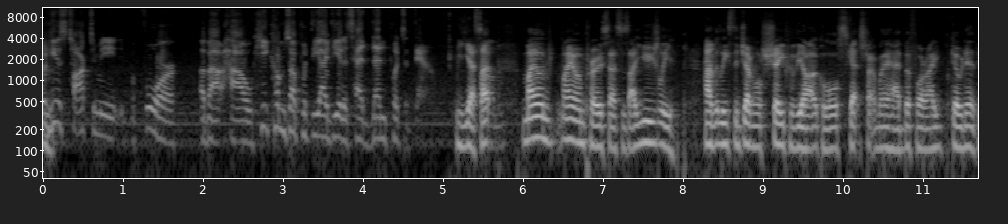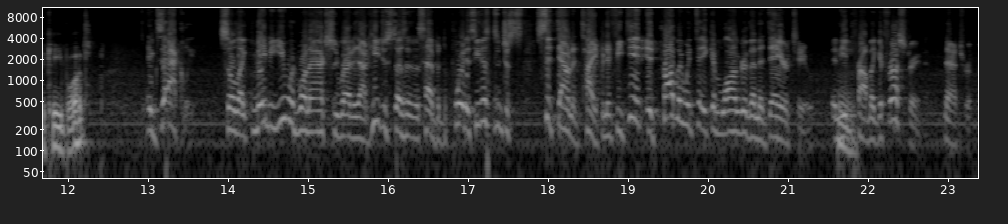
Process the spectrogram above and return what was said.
but Hmm. he has talked to me before about how he comes up with the idea in his head, then puts it down. Yes, I, Um, my own my own process is I usually have at least the general shape of the article all sketched out in my head before I go near the keyboard. Exactly. So like maybe you would want to actually write it out. He just does it in his head. But the point is he doesn't just sit down and type. And if he did, it probably would take him longer than a day or two, and he'd Hmm. probably get frustrated naturally.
